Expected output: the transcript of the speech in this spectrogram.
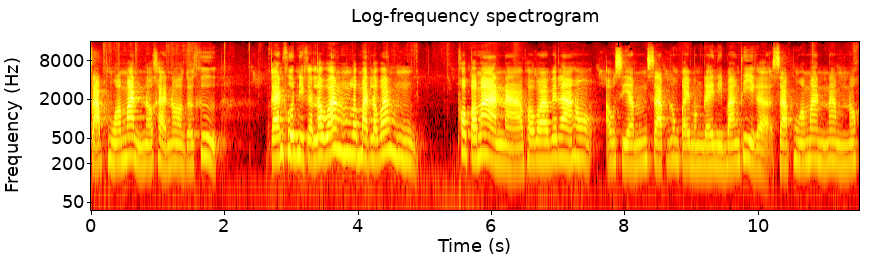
สับหัวมันเนาะค่ะเนาะก็คือ การขุดนี่ก็ระวังระมัดระวังพอประมาณนะเพราะว่าเวลาเฮาเอาเสียมซับลงไปมองใดนี่บางที่ก็ซับหัวมันนํเนาะ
